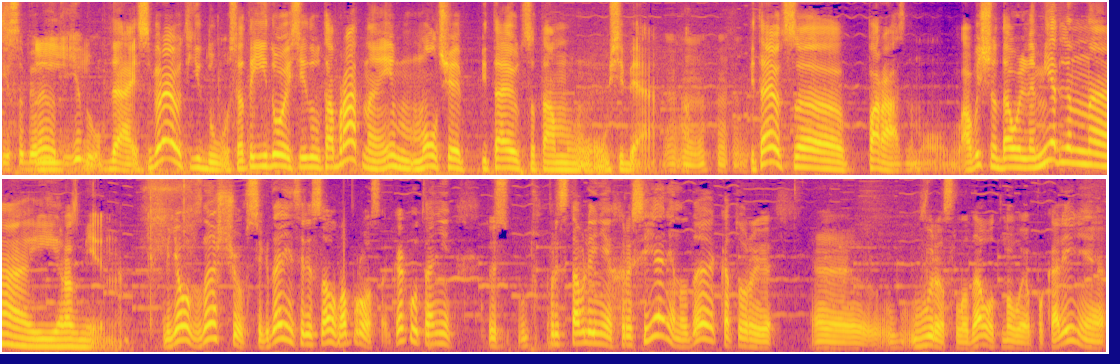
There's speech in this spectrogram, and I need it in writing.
И собирают и- еду. Да, и собирают еду. С этой едой идут обратно и молча питаются там у себя. Мгм. Питаются по-разному. Обычно довольно медленно и размеренно. Меня вот, знаешь что, всегда интересовал вопрос, а как вот они, то есть в представлениях россиянина, да, которые э, выросло, да, вот новое поколение,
